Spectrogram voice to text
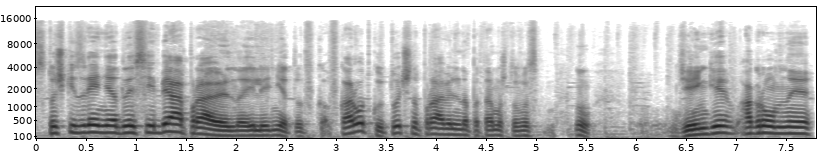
с точки зрения для себя правильно или нет, тут в, короткую точно правильно, потому что вы, ну, деньги огромные,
